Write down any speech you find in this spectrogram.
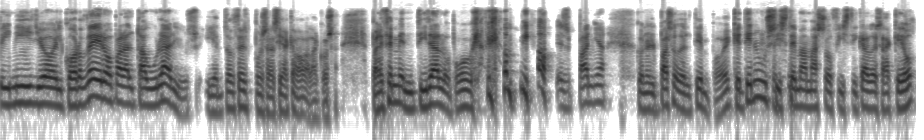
pinillo, el cordero para el tabularius. Y entonces, pues así acababa la cosa. Parece mentira lo poco que ha cambiado España con el paso del tiempo, ¿eh? que tiene un sistema más sofisticado de saqueo.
